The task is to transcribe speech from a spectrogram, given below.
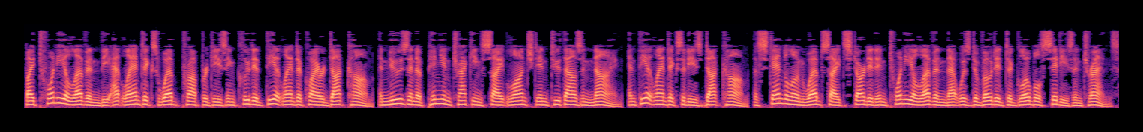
By 2011 the Atlantic's web properties included TheAtlanticWire.com, a news and opinion tracking site launched in 2009, and TheAtlanticCities.com, a standalone website started in 2011 that was devoted to global cities and trends.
